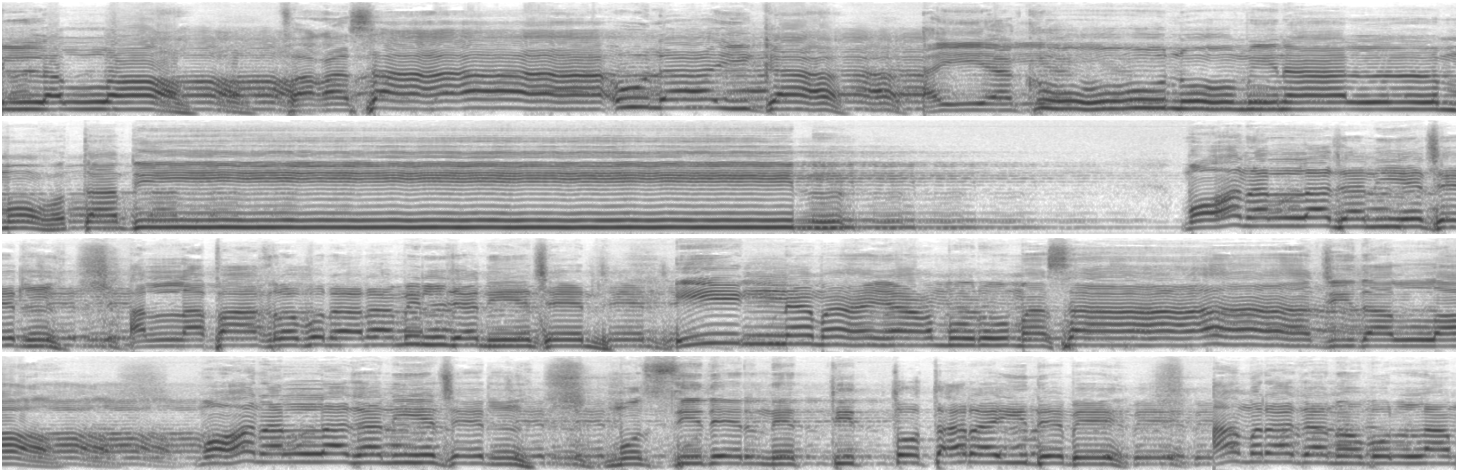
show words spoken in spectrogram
ইল্লাল্লাহ ফাআসা উলাইকা আইয়াকুনু মিনাল মুহতাদিন. মহান আল্লাহ জানিয়েছেন, আল্লাহ পাক রব্বুল আলামিন জানিয়েছেন, ইন্নামা ইয়ামুরু মাসাজিদাল্লাহ। মহান আল্লাহ জানিয়েছেন, মসজিদের নেতৃত্ব তারাই দেবে। আমরা জানো বললাম,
